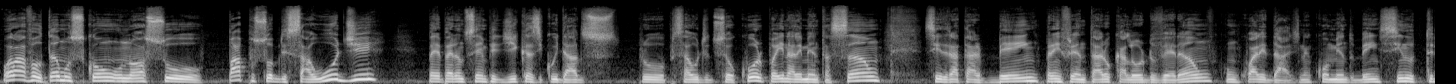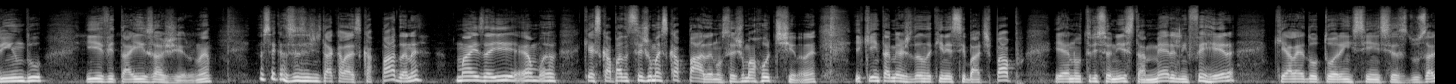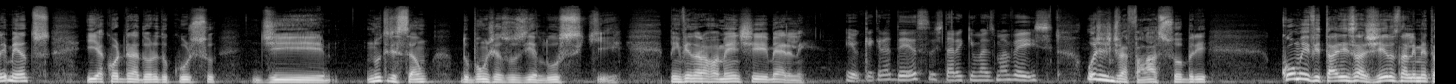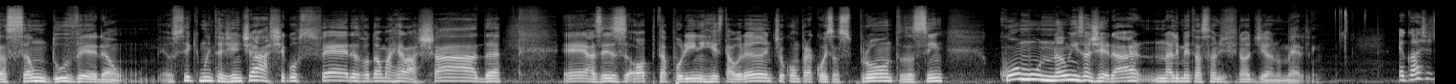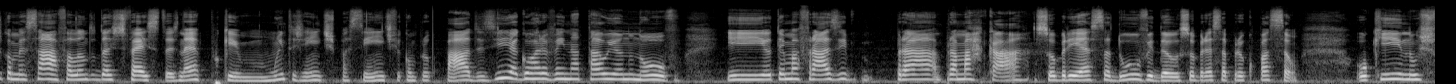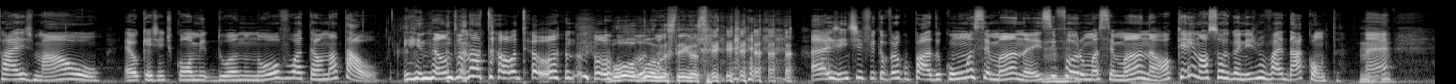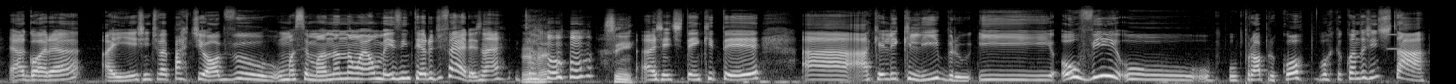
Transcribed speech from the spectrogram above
Olá, voltamos com o nosso papo sobre saúde, preparando sempre dicas e cuidados para a saúde do seu corpo aí na alimentação, se hidratar bem para enfrentar o calor do verão com qualidade, né? Comendo bem, se nutrindo e evitar exagero, né? Eu sei que às vezes a gente dá aquela escapada, né? Mas aí é uma, que a escapada seja uma escapada, não seja uma rotina, né? E quem está me ajudando aqui nesse bate-papo é a nutricionista Marilyn Ferreira, que ela é doutora em Ciências dos Alimentos e a coordenadora do curso de Nutrição do Bom Jesus Ieluski. Bem-vinda novamente, Marilyn. Eu que agradeço estar aqui mais uma vez. Hoje a gente vai falar sobre como evitar exageros na alimentação do verão. Eu sei que muita gente, ah, chegou as férias, vou dar uma relaxada é, às vezes opta por ir em restaurante ou comprar coisas prontas, assim. Como não exagerar na alimentação de final de ano, Marilyn? Eu gosto de começar falando das festas, né? Porque muita gente, pacientes, ficam preocupados. E agora vem Natal e Ano Novo. E eu tenho uma frase para marcar sobre essa dúvida ou sobre essa preocupação. O que nos faz mal é o que a gente come do ano novo até o Natal. E não do Natal até o ano novo. Boa, boa, gostei, gostei. a gente fica preocupado com uma semana, e se uhum. for uma semana, ok, nosso organismo vai dar conta, uhum. né? Agora, aí a gente vai partir, óbvio, uma semana não é um mês inteiro de férias, né? Então, uhum. Sim. a gente tem que ter a, aquele equilíbrio e ouvir o, o, o próprio corpo, porque quando a gente está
